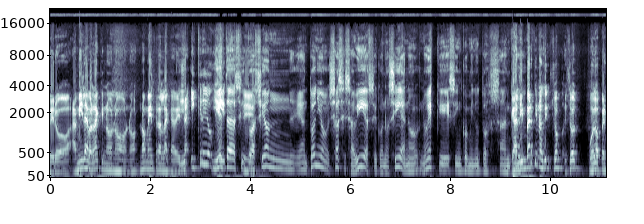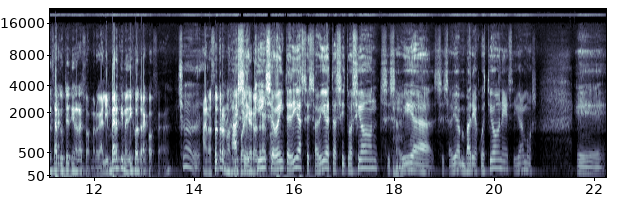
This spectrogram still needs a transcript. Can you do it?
Pero a mí la verdad que no, no, no, no me entra en la cabeza. Y, creo y esta situación, eh, Antonio, ya se sabía, se conocía, no, no es que cinco minutos antes. Galimberti nos dijo, yo, puedo pensar que usted tiene razón, pero Galimberti me dijo otra cosa. ¿eh? a nosotros nos dijo ayer 15 o 20 días se sabía esta situación, se sabía, se sabían varias cuestiones, digamos. Eh,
